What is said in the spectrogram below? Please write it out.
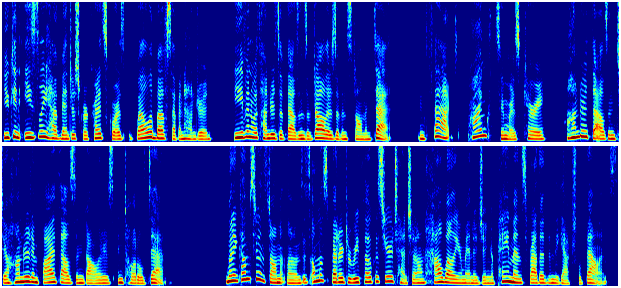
You can easily have VantageScore credit scores well above 700, even with hundreds of thousands of dollars of installment debt. In fact, prime consumers carry 100,000 to $105,000 in total debt. When it comes to installment loans, it's almost better to refocus your attention on how well you're managing your payments rather than the actual balance.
